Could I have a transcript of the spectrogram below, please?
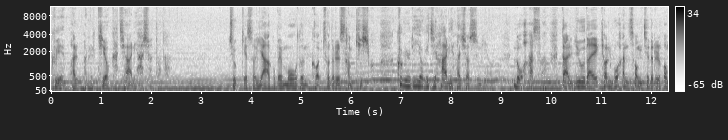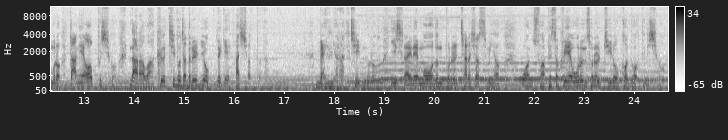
그의 발판을 기억하지 아니하셨도다. 주께서 야곱의 모든 거처들을 삼키시고 긍휼히 여기지 아니하셨으며 노하사 딸 유다의 견고한 성체들을 허물어 땅에 엎으시고 나라와 그 지도자들을 욕되게 하셨도다. 맹렬한 진노로 이스라엘의 모든 뿔을 자르셨으며 원수 앞에서 그의 오른손을 뒤로 거두어 들이시고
